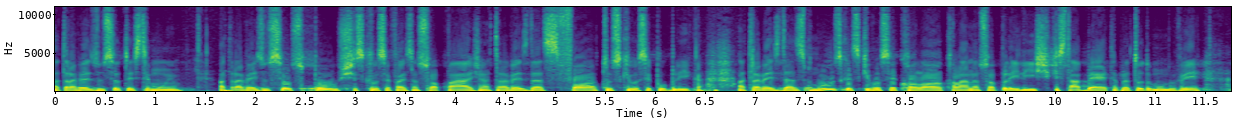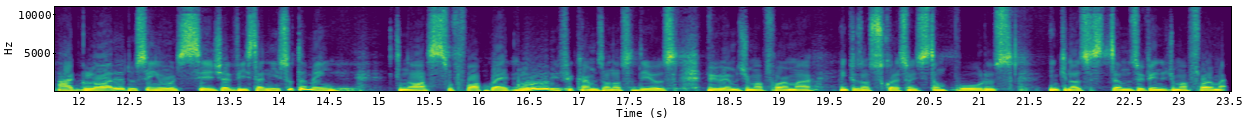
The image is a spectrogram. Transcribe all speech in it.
através do seu testemunho, através dos seus posts que você faz na sua página, através das fotos que você publica, através das músicas que você coloca lá na sua playlist que está aberta para todo mundo ver, a glória do Senhor seja vista nisso também que nosso foco é glorificarmos ao nosso Deus, vivemos de uma forma em que os nossos corações estão puros, em que nós estamos vivendo de uma forma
